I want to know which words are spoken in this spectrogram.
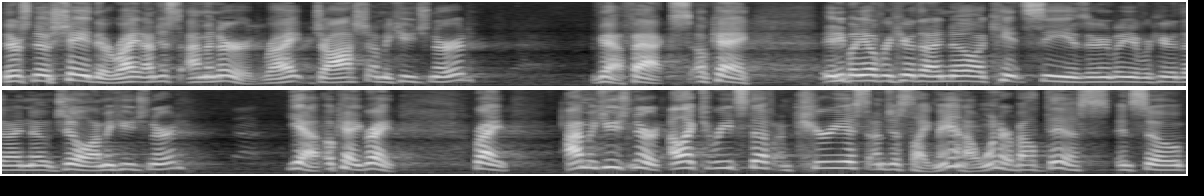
there's no shade there, right? I'm just, I'm a nerd, right? Josh, I'm a huge nerd. Yeah, facts. Okay. Anybody over here that I know I can't see? Is there anybody over here that I know? Jill, I'm a huge nerd. Yeah, okay, great. Right. I'm a huge nerd. I like to read stuff. I'm curious. I'm just like, man, I wonder about this. And so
